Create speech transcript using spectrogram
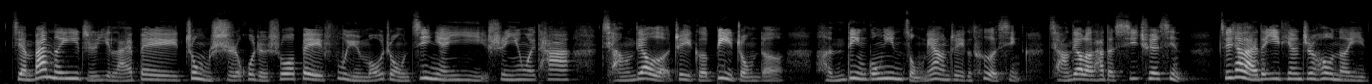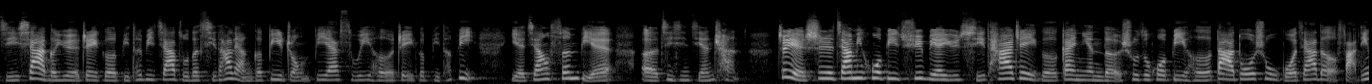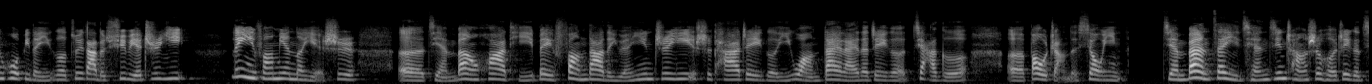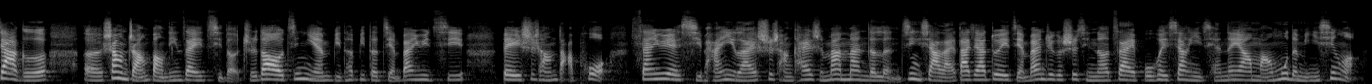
减半呢一直以来被重视，或者说被赋予某种纪念意义，是因为它强调了这个币种的恒定供应总量这个特性，强调了它的稀缺性。接下来的一天之后呢，以及下个月，这个比特币家族的其他两个币种 BSV 和这个比特币也将分别呃进行减产。这也是加密货币区别于其他这个概念的数字货币和大多数国家的法定货币的一个最大的区别之一。另一方面呢，也是，呃，减半话题被放大的原因之一，是它这个以往带来的这个价格，呃，暴涨的效应。减半在以前经常是和这个价格，呃，上涨绑定在一起的。直到今年比特币的减半预期被市场打破，三月洗盘以来，市场开始慢慢的冷静下来，大家对减半这个事情呢，再不会像以前那样盲目的迷信了。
